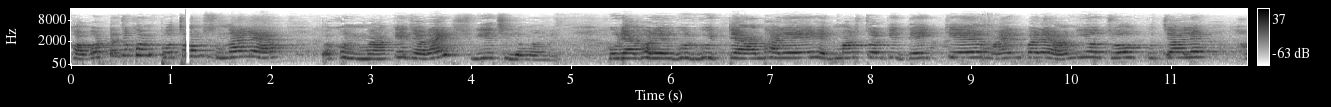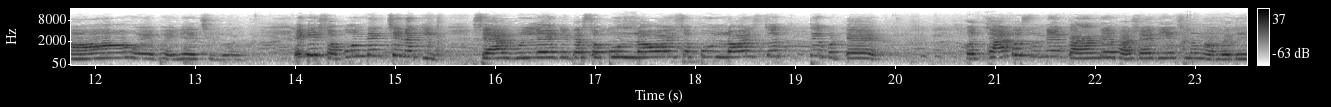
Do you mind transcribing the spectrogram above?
খবরটা যখন প্রথম শোনালে, তখন মাকে জড়াই শুয়েছিল মামি। কুড়া ঘরের ঘুটঘুটতে আধারে হেডমাস্টারকে দেখে মায়ের পারে আমিও চোখ কুচালে হাঁ হয়ে ফেলেছিল। এটি স্বপন দেখছে নাকি? স্যার বললে এটা স্বপন লয় স্বপন লয়, সত্যি বটে। কথাটা শুনে কানে ভাষায় দিয়েছিলাম আমরা দুই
